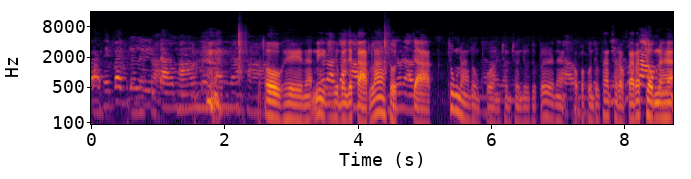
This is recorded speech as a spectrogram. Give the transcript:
ป้าไทยบ้านก็เลยตามเช้าไม่ทันนะคะโอเคนะ นี่คือบรรยากาศล่าสุดจากทุ่งนาลงพลชุมชนยูทูบเบอร์นะ ขอบพระคุณทุกท่านสำหรับการรับชมนะฮะ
